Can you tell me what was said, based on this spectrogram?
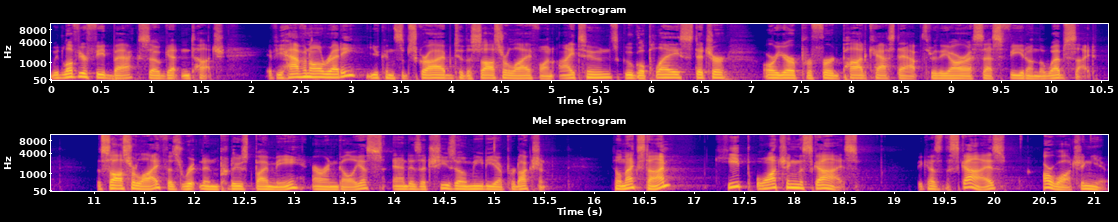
We'd love your feedback, so get in touch. If you haven't already, you can subscribe to The Saucer Life on iTunes, Google Play, Stitcher, or your preferred podcast app through the RSS feed on the website. The Saucer Life is written and produced by me, Aaron Gulyas, and is a Chizo Media production. Till next time, keep watching the skies because the skies are watching you.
